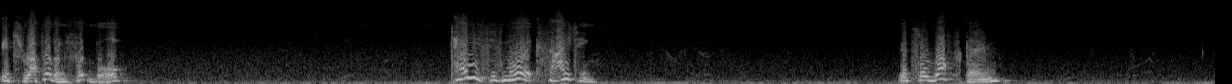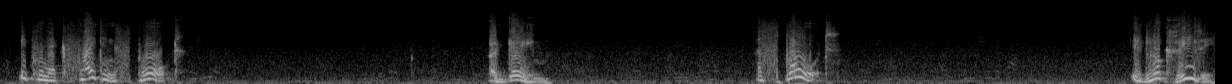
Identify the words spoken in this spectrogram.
It's rougher than football. Tennis is more exciting. It's a rough game. It's an exciting sport. A game. A sport. It looks easy.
